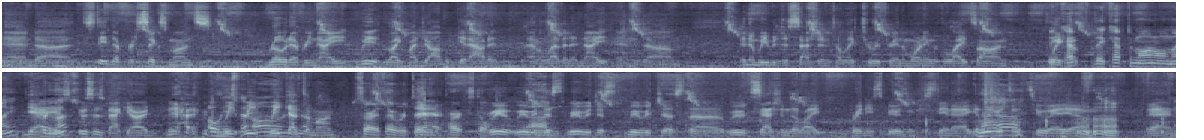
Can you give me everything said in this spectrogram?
and uh, stayed there for six months. Rode every night. We like my job would get out at, at eleven at night, and um, and then we would just session until like two or three in the morning with the lights on. They kept, up. they kept him on all night? Yeah, it was, it was his backyard. Yeah, Oh, we, we, oh, we no, kept no. him on. Sorry, I thought we were taking the park still. We, we would Um, just we would just we would just uh, we would session to like Britney Spears and Christina Aguilera until two a.m. and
